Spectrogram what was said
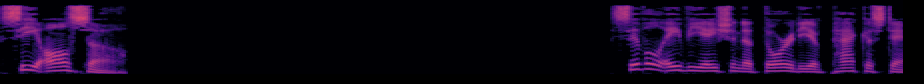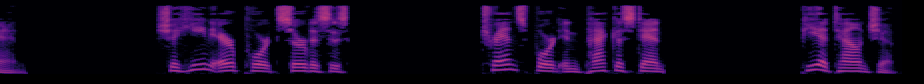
See also Civil Aviation Authority of Pakistan Shaheen Airport Services Transport in Pakistan PIA Township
